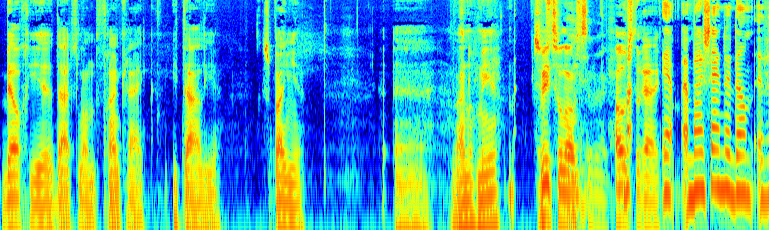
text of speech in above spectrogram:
België, Duitsland, Frankrijk, Italië, Spanje. eh, waar nog meer? Zwitserland, Oostenrijk. Oostenrijk. ja. Maar zijn er dan eh,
